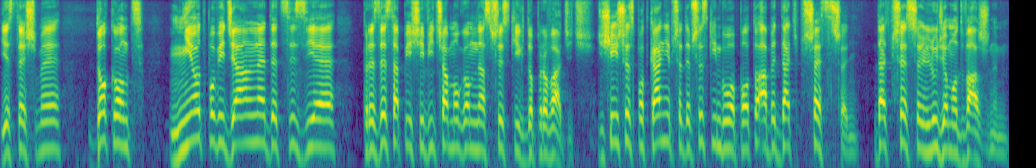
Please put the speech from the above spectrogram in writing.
jesteśmy, dokąd nieodpowiedzialne decyzje prezesa Piesiewicza mogą nas wszystkich doprowadzić. Dzisiejsze spotkanie przede wszystkim było po to, aby dać przestrzeń, dać przestrzeń ludziom odważnym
